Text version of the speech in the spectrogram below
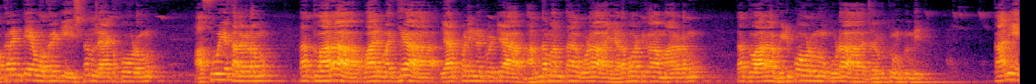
ఒకరంటే ఒకరికి ఇష్టం లేకపోవడము అసూయ కలగడము తద్వారా వారి మధ్య ఏర్పడినటువంటి ఆ బంధం అంతా కూడా ఎడబాటుగా మారడము తద్వారా విడిపోవడము కూడా జరుగుతూ ఉంటుంది. కానీ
